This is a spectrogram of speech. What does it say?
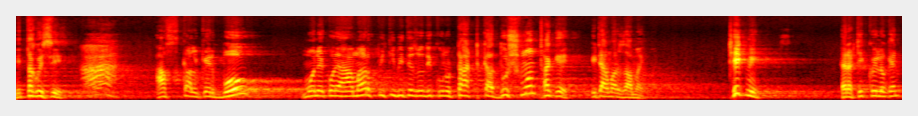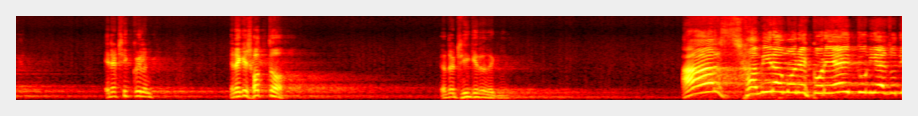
মিথ্যা কইছি? আজকালকের বউ মনে করে আমার পৃথিবীতে যদি কোনো টাটকা দুশ্মন থাকে, এটা আমার জামাই। ঠিক নি? এরা ঠিক কইল কেন? এটা ঠিক কইলেন? এটা কি সত্য? এটা তো ঠিকই তো দেখবেন আর স্বামীরা মনে করে, এই দুনিয়ায় যদি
